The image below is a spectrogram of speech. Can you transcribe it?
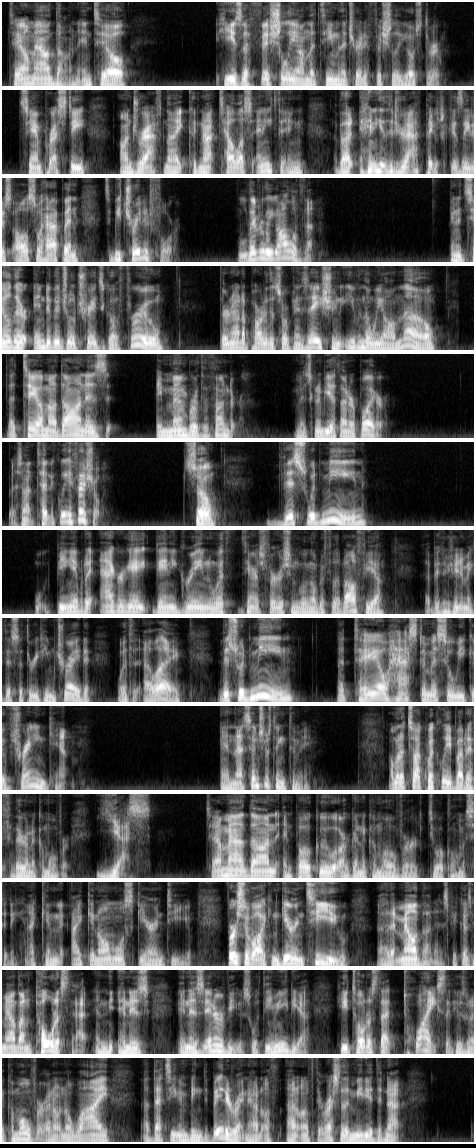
Theo Maledon until he is officially on the team and the trade officially goes through. Sam Presti on draft night could not tell us anything about any of the draft picks because they just also happen to be traded for. Literally all of them. And until their individual trades go through, they're not a part of this organization, even though we all know that Theo Maledon is a member of the Thunder. I mean, it's going to be a Thunder player, but it's not technically official. So this would mean being able to aggregate Danny Green with Terrence Ferguson going over to Philadelphia because you didn't make this a three team trade with LA. This would mean that Theo has to miss a week of training camp. And that's interesting to me. I'm going to talk quickly about if they're going to come over. Yes, Theo Maledon and Poku are going to come over to Oklahoma City. I can I can almost guarantee you. First of all, I can guarantee you uh, that Maledon is because Maledon told us that in, in his in his interviews with the media. He told us that twice that he was going to come over. I don't know why uh, that's even being debated right now. I don't, I don't know if the rest of the media did not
